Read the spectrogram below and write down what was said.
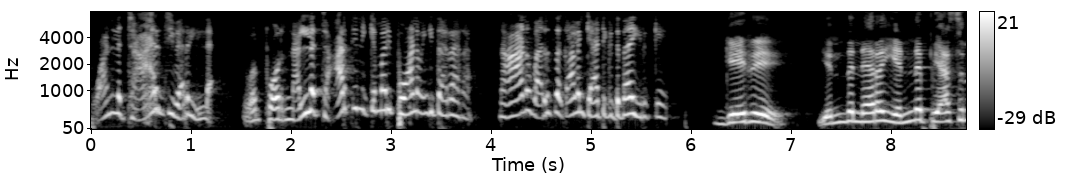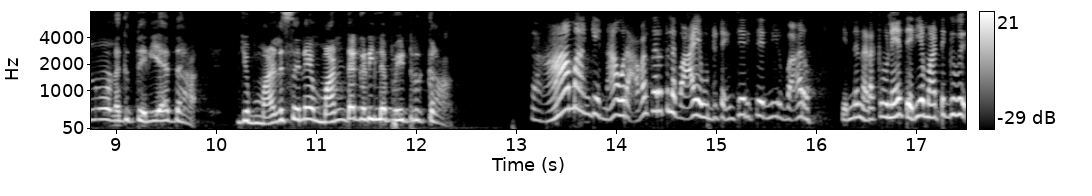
போன்ல சார்ஜ் வேற இல்ல. ஒரு ஒரு நல்ல சார்ஜ் நிக்க மாதிரி போன வாங்கி தராரா நானும் வருஷ காலம் கேட்டுக்கிட்டு தான் இருக்கேன். கேரு எந்த நேரம் என்ன பேசணும்னு உனக்கு தெரியாதா? இங்க மனுஷனே மண்டகடியில போயிட்டு இருக்கான். ஆமாங்க நான் ஒரு அவசரத்துல வாயை விட்டுட்டேன். சரி சரி நீர் வாரும். என்ன நடக்குதுனே தெரிய மாட்டேங்குது.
